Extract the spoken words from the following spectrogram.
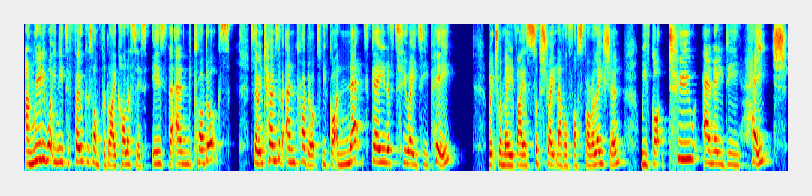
And really what you need to focus on for glycolysis is the end products. So in terms of end products, we've got a net gain of 2 ATP, which were made via substrate level phosphorylation. We've got 2 NADH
